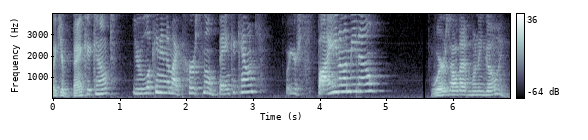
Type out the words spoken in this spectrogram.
Like your bank account? You're looking into my personal bank account? What, you're spying on me now? Where's all that money going?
